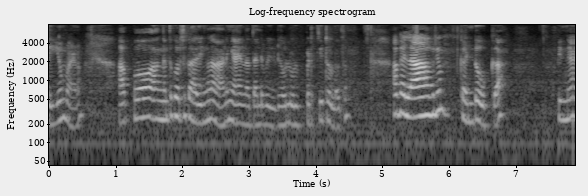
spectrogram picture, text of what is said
ചെയ്യും വേണം. അപ്പോൾ അങ്ങനത്തെ കുറച്ച് കാര്യങ്ങളാണ് ഞാൻ ഇന്നത്തെ എന്റെ വീഡിയോയിൽ ഉൾപ്പെടുത്തിയിട്ടുള്ളത്. അപ്പോൾ എല്ലാവരും കണ്ടു നോക്കുക. പിന്നെ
